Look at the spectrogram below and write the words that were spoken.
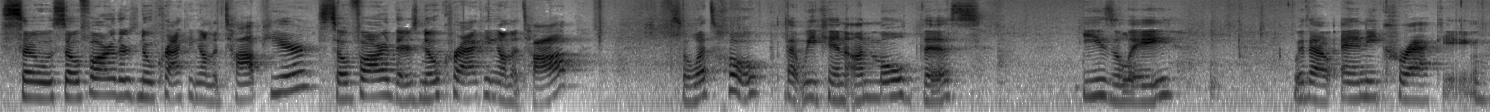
So, so far there's no cracking on the top here. So far there's no cracking on the top. So let's hope that we can unmold this easily without any cracking.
